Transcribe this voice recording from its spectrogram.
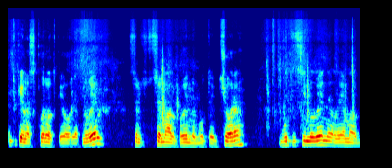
Ось такий у нас короткий огляд новин. Це, це мало повинно бути вчора, бути ці новини, але я мав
